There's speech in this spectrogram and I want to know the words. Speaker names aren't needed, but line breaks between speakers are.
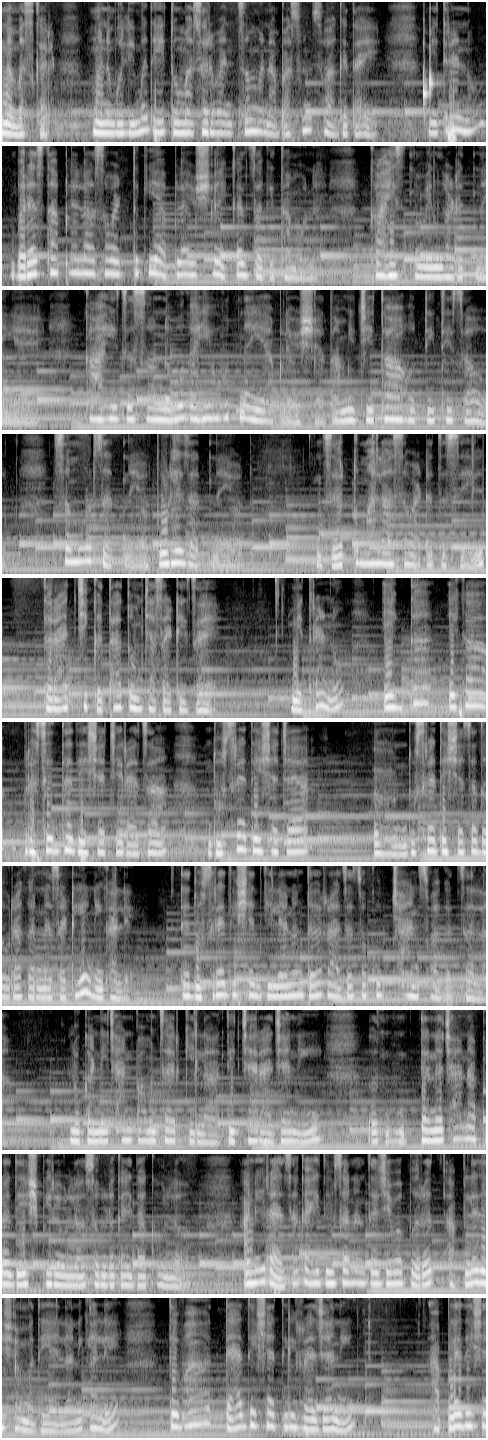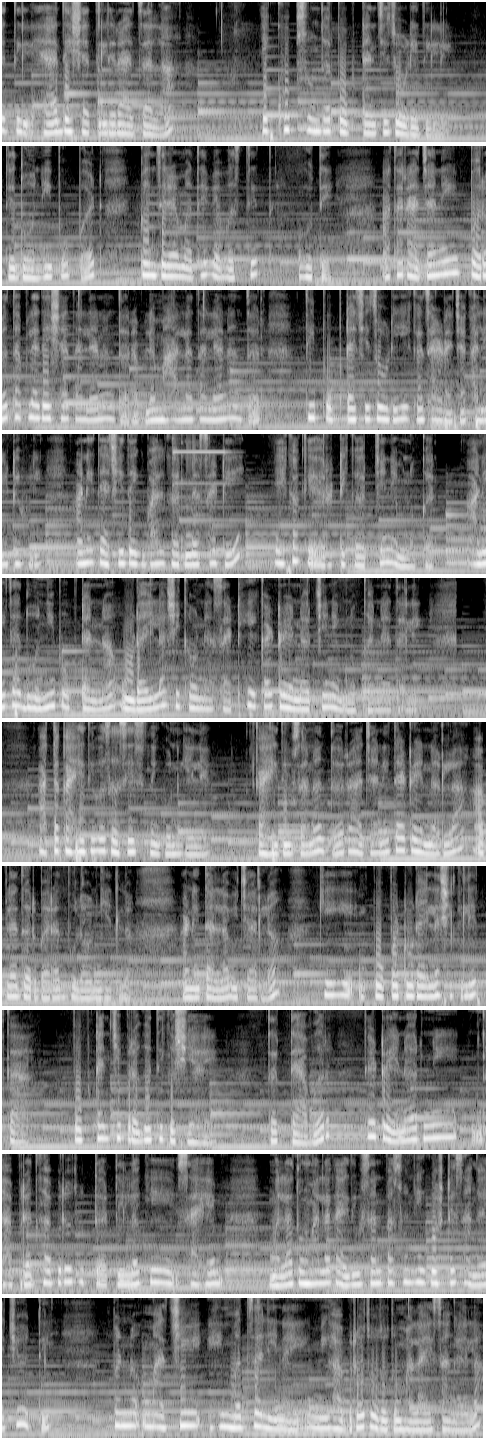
नमस्कार. मनबोलीमध्ये तुम्हा सर्वांचं मनापासून स्वागत आहे. मित्रांनो बऱ्याचदा आपल्याला असं वाटतं की आपलं आयुष्य एकाच जागी थांबून आहे काहीच नवीन घडत नाही आहे काहीच असं नवं काही होत नाही आहे आपल्या आयुष्यात. आम्ही जिथं आहोत तिथेच आहोत. समोर जात नाही आहोत पुढे जात नाही आहोत. जर तुम्हाला असं वाटत असेल तर आजची कथा तुमच्यासाठीच आहे. मित्रांनो एकदा एका प्रसिद्ध देशाचे राजा दुसऱ्या देशाच्या दुसऱ्या देशाचा दौरा करण्यासाठी निघाले. त्या दुसऱ्या देशात गेल्यानंतर राजाचं खूप छान स्वागत झाला. लोकांनी छान पाहुणचार केला. तिथच्या राजाने त्यांना छान आपला देश फिरवला सगळं काही दाखवलं. आणि राजा काही दिवसानंतर जेव्हा परत आपल्या देशामध्ये यायला निघाले तेव्हा त्या देशातील राजाने आपल्या देशातील ह्या देशातील राजाला एक खूप सुंदर पोपटांची जोडी दिली. ते दोन्ही पोपट पिंजऱ्यामध्ये व्यवस्थित होते. आता राजाने परत आपल्या देशात आल्यानंतर आपल्या महालात आल्यानंतर ती पोपटाची जोडी एका झाडाच्या खाली ठेवली आणि त्याची देखभाल करण्यासाठी एका केअरटेकरची नेमणूक कर आणि त्या दोन्ही पोपटांना उडायला शिकवण्यासाठी एका ट्रेनरची नेमणूक करण्यात आली. आता काही दिवस असेच निघून गेले. काही दिवसानंतर राजाने त्या ट्रेनरला आपल्या दरबारात बोलावून घेतलं आणि त्याला विचारलं की पोपट उडायला शिकलेत का? पोपट्यांची प्रगती कशी आहे? तर त्यावर त्या ट्रेनरनी घाबरत घाबरत उत्तर दिलं की साहेब मला तुम्हाला काही दिवसांपासून ही गोष्ट सांगायची होती पण माझी हिंमत झाली नाही. मी घाबरत होतो तुम्हाला हे सांगायला.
